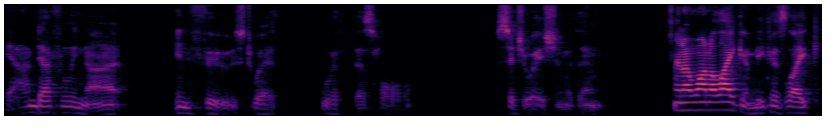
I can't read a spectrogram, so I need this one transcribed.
Yeah, I'm definitely not enthused with with this whole situation with him and I want to like him because like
